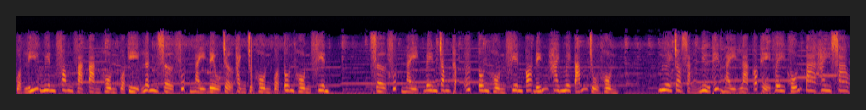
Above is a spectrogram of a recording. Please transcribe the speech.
của Lý Nguyên Phong và tàn hồn của Kỳ Lân giờ phút này đều trở thành chủ hồn của tôn hồn phiên. Giờ phút này bên trong thập ước tôn hồn phiên có đến 28 chủ hồn. Ngươi cho rằng như thế này là có thể vây khốn ta hay sao?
